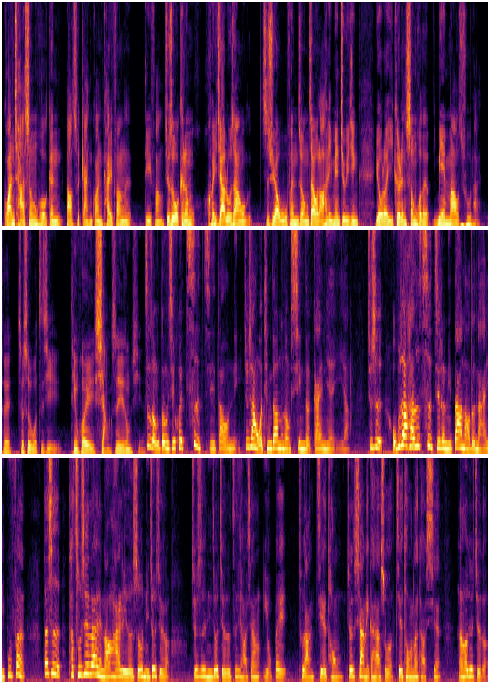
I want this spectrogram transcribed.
观察生活跟保持感官开放的地方。就是我可能回家路上，我只需要五分钟，在我脑海里面就已经有了一个人生活的面貌出来。对，这是我自己挺会想这些东西。这种东西会刺激到你，就像我听到那种新的概念一样，就是我不知道它是刺激了你大脑的哪一部分，但是它出现在你脑海里的时候，你就觉得，就是你就觉得自己好像有被突然接通，就是像你刚才说的接通那条线，然后就觉得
